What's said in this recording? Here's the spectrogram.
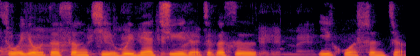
所有的升起会灭去的。这个是一果圣者，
